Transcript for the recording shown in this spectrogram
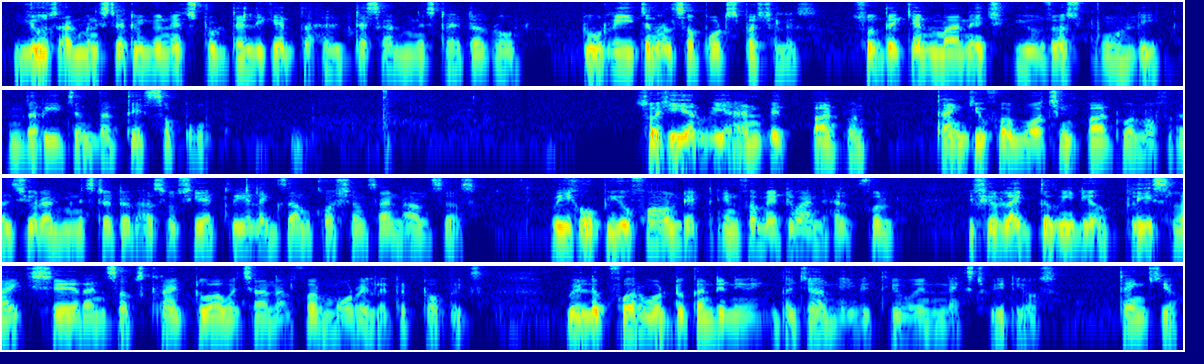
use administrative units to delegate the help desk administrator role to regional support specialists so they can manage users only in the region that they support. So here we end with part 1. Thank you for watching part 1 of Azure Administrator Associate Real Exam Questions and Answers. We hope you found it informative and helpful. If you liked the video, please like, share and subscribe to our channel for more related topics. We look forward to continuing the journey with you in next videos. Thank you.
